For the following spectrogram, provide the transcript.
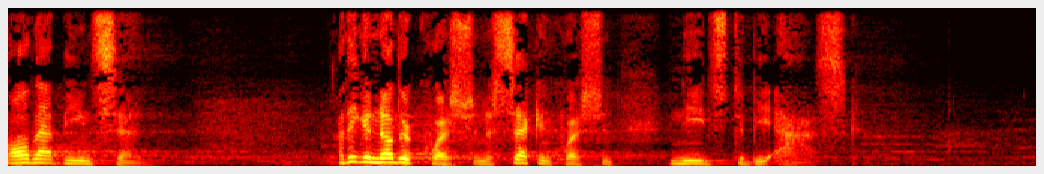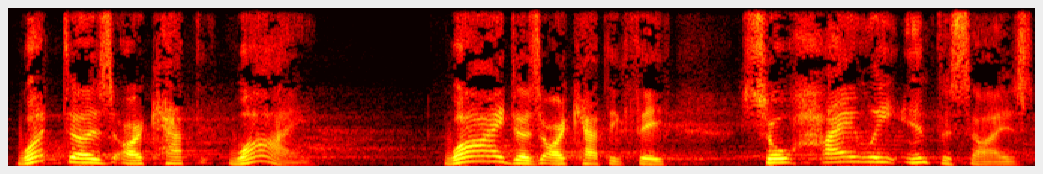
All that being said, I think another question, a second question, needs to be asked. What does our Catholic, why? Why does our Catholic faith so highly emphasize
